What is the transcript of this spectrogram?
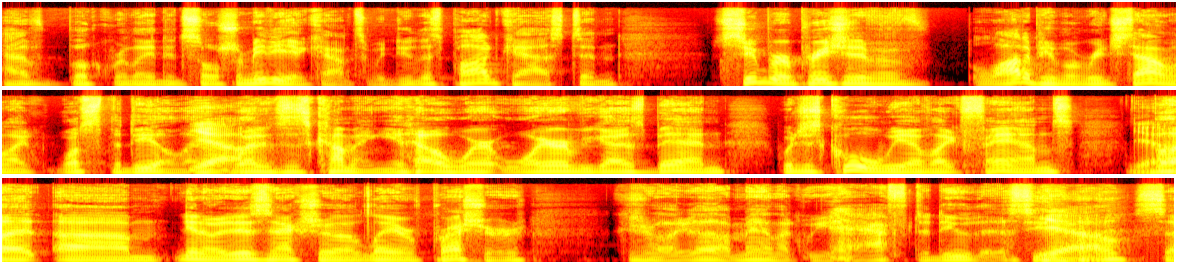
have book related social media accounts and we do this podcast and super appreciative of a lot of people reached out and like, what's the deal? Like, Yeah. when is this coming? You know, where where have you guys been? Which is cool. We have like fans. Yeah. But um, you know, it is an extra layer of pressure because you're like, oh man, like we have to do this, you yeah. know? So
